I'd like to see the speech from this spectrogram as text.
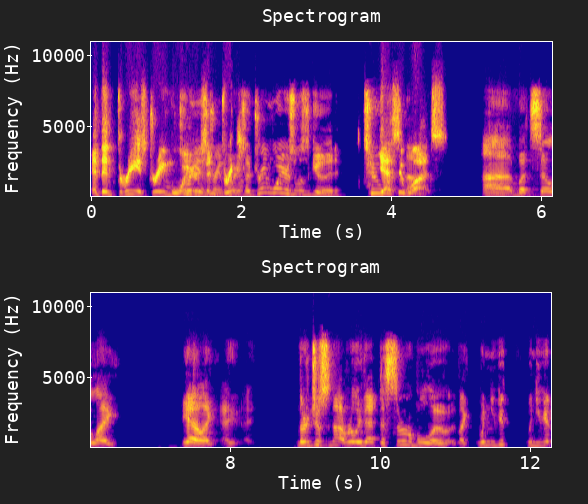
and then 3 is Dream Warriors. Three is and Dream three, Warriors. So Dream Warriors was good. Two, yes, was it not. was. Uh, but so like, yeah, like I- they're just not really that discernible. Of, like when you get when you get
